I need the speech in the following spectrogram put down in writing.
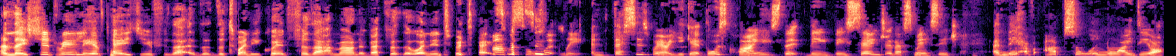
and they should really have paid you for that the, the 20 quid for that amount of effort that went into a text message. Absolutely. And this is where you get those clients that they, they send you this message and they have absolutely no idea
